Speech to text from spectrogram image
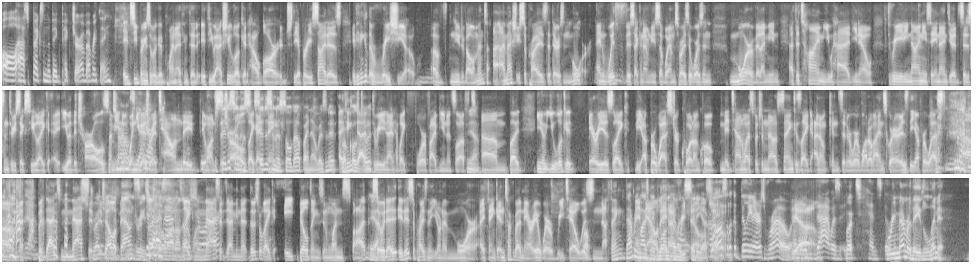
all aspects in the big picture of everything. Itzy brings up a good point. I think that if you actually look at how large the Upper East Side is, if you think of the ratio of new development, I, I'm actually surprised that there isn't more. And with the Second Avenue subway, I'm surprised there wasn't more of it. I mean, at the time you had, you know, 389 East 89th, you had Citizen 360, like you had the Charles. I mean, Charles, when you guys yeah. were at town, they they launched the Citizen Charles. is like Citizen I think, is sold out by now, isn't it? I Or think close that and 389 have like four or five units left. Yeah. Um, but you know, you look at areas like the Upper West or quote unquote Midtown West, which I'm now saying because like I don't consider where Waterline Square is the Upper West. um, But that's massive development. boundaries Yes. a lot on that Like one. Sure. massive. I mean, that, those are like eight buildings in one spot. Yeah. So it it is surprising that you don't have more. I think, and talk about an area where retail was nothing. that reminds and me of they Long have Island retail, City, Well, actually. so- also look at Billionaires Row. I Yeah. mean, that was But intense. Building. remember they limit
